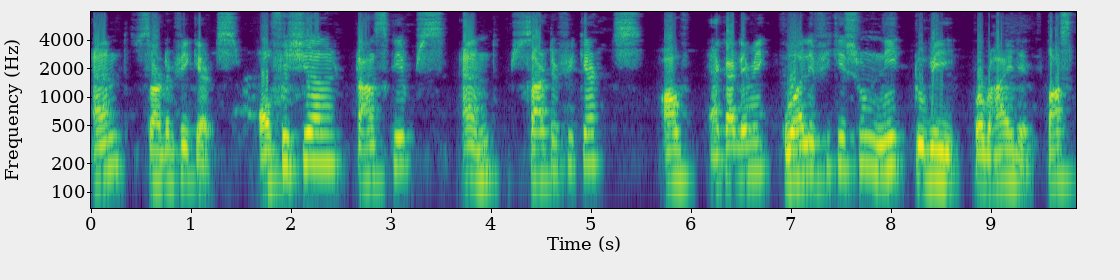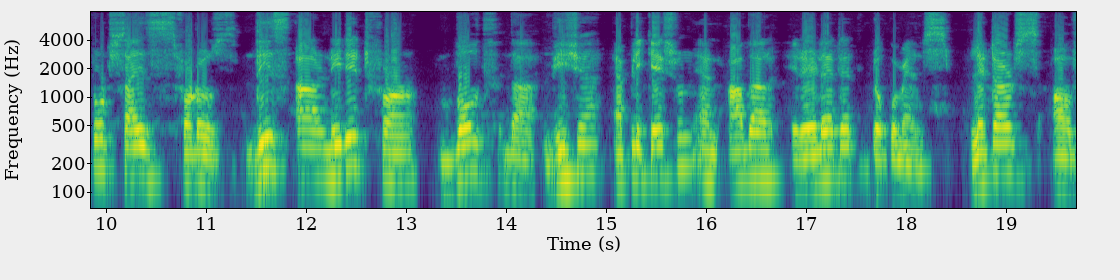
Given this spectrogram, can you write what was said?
and certificates. Official transcripts and certificates of academic qualification need to be provided. Passport size photos. These are needed for both the visa application and other related documents. Letters of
